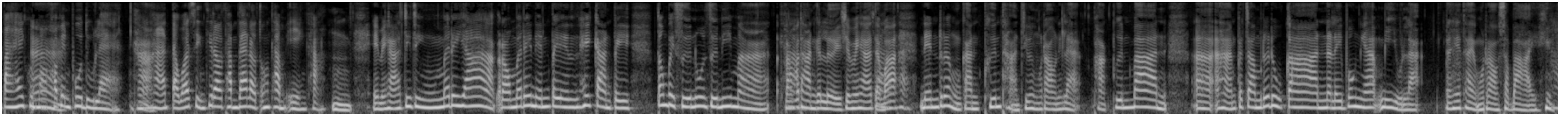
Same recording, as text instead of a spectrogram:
ไปให้คุณหมออ่าเขาเป็นผู้ดูแลค่ะนะคะแต่ว่าสิ่งที่เราทำได้เราต้องทำเองค่ะอืมเห็นไหมคะ จริง ๆ ไม่ได้ยากเราไม่ได้เน้นไปให้การไปต้องไปซื้อนู่นซื้อนี่มาค่ะรับประทานกันเลยใช่ไหมคะ แต่ว่าค่ะเน้นเรื่องของการพื้นฐานชีวิตของเรานี่แหละผักพื้นบ้านอ่าอาหารประจำฤดูกาลอะไรพวกเนี้ยมีอยู่ละ ประเทศไทยของเราสบายค่ะ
